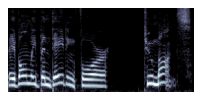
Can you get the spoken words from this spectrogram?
they've only been dating for two months.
